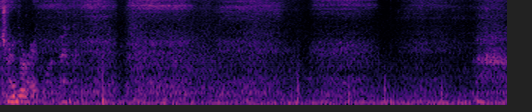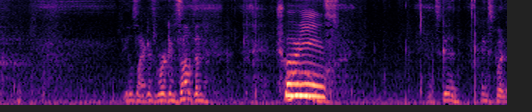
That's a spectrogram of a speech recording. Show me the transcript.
Try the right one. Feels like it's working something. Sure is. That's good. Thanks, buddy.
